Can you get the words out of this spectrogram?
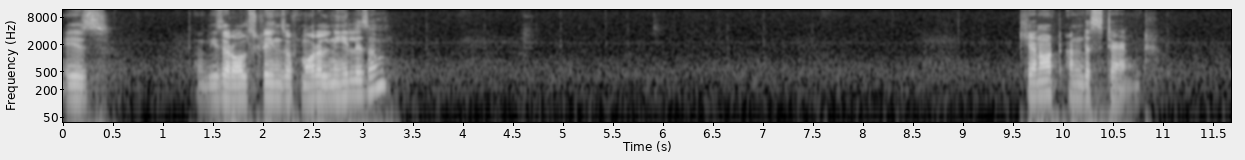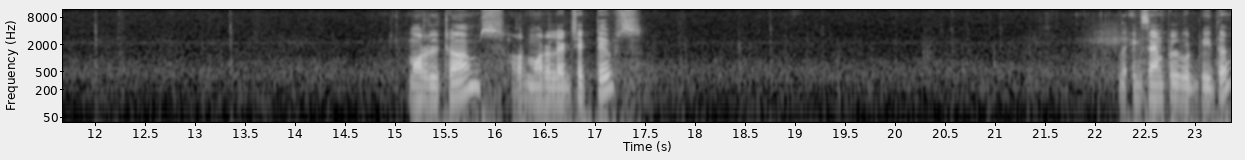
is these are all strains of moral nihilism. cannot understand moral terms or moral adjectives the example would be the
